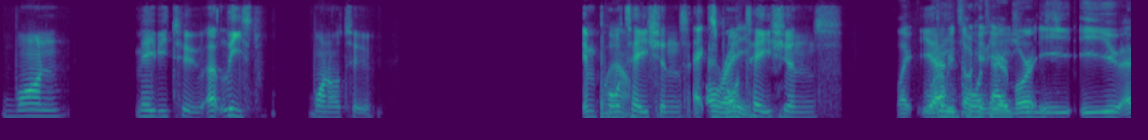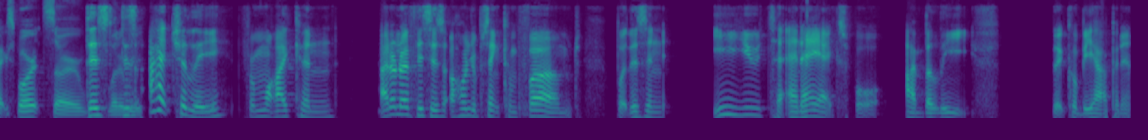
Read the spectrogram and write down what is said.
one, maybe two, at least one or two importations, Already. exportations. Like, what Yeah. are we talking here? More e- EU exports or There's, what are there's we? actually, from what I can, I don't know if this is 100% confirmed, but there's an EU to NA export, I believe, that could be happening.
